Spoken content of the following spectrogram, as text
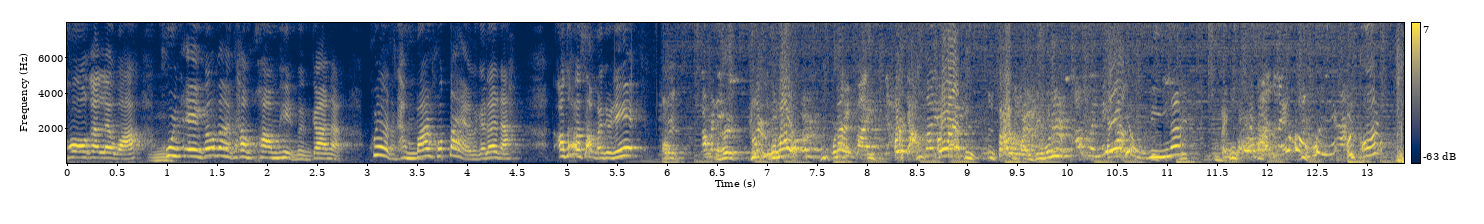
พอๆกันเลยวะ คุณเองก็มาทำความผิดเหมือนกันอะ คุณอาจจะทำบ้านเขาแตกเลยก็ได้นะ เอาโทรศัพท์มาเดี๋ยวนี้เฮ้ยเฮ้ยเฮ้ยคุณเอาไปไปเอาจับมาเลยไอ้ตันใหม่จริงวะเนี่ย เอามานี่เดี๋ยวนี้นะไอ้อะไรของคุณเนี่ย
